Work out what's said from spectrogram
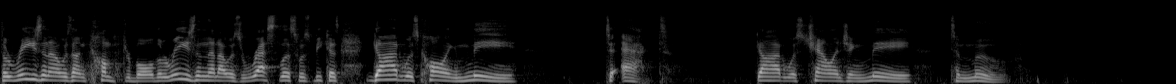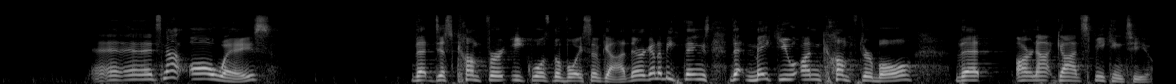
the reason I was uncomfortable, the reason that I was restless was because God was calling me to act. God was challenging me to move. And, and, it's not always that discomfort equals the voice of God. There are going to be things that make you uncomfortable that are not God speaking to you.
